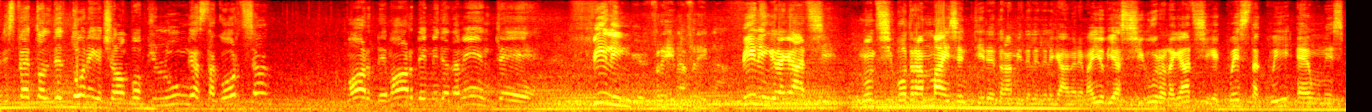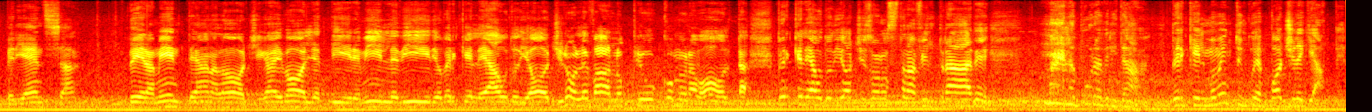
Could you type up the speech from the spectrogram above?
Rispetto al deltone che ce l'ha un po' più lunga sta corsa. Morde, morde immediatamente. Feeling. Frena, frena. Feeling ragazzi, non si potrà mai sentire tramite le telecamere, ma io vi assicuro ragazzi che questa qui è un'esperienza veramente analogica. Hai voglia di dire mille video perché le auto di oggi non le fanno più come una volta, perché le auto di oggi sono strafiltrate, ma è la pura verità, perché il momento in cui appoggi le chiappe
